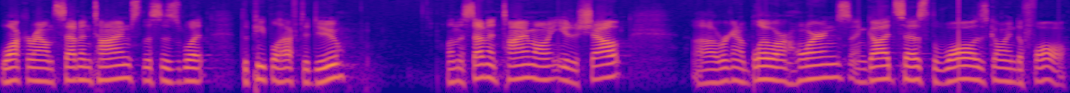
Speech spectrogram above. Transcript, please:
walk around seven times. This is what the people have to do. On the seventh time, I want you to shout Uh, we're going to blow our horns, and God says the wall is going to fall.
